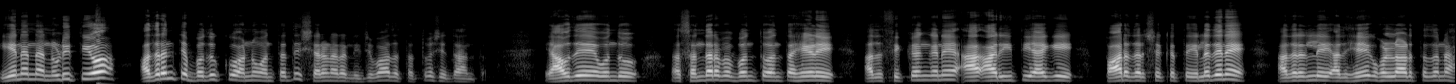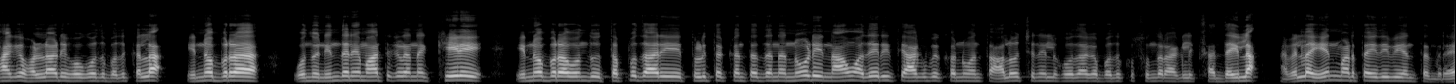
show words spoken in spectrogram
ಏನನ್ನ ನುಡಿತೀಯೋ ಅದರಂತೆ ಬದುಕು ಅನ್ನುವಂಥದ್ದೇ ಶರಣರ ನಿಜವಾದ ತತ್ವ ಸಿದ್ಧಾಂತ. ಯಾವುದೇ ಒಂದು ಸಂದರ್ಭ ಬಂತು ಅಂತ ಹೇಳಿ ಅದು ಸಿಕ್ಕಂಗನೇ ಆ ರೀತಿಯಾಗಿ ಪಾರದರ್ಶಕತೆ ಇಲ್ಲದೇನೆ ಅದರಲ್ಲಿ ಅದು ಹೇಗೆ ಹೊಳ್ಳಾಡ್ತದನೋ ಹಾಗೆ ಹೊಳ್ಳಾಡಿ ಹೋಗೋದು ಬದುಕಲ್ಲ. ಇನ್ನೊಬ್ಬರ ಒಂದು ನಿಂದನೆ ಮಾತುಗಳನ್ನು ಕೇಳಿ ಇನ್ನೊಬ್ಬರ ಒಂದು ತಪ್ಪು ದಾರಿ ತುಳಿತಕ್ಕಂಥದ್ದನ್ನು ನೋಡಿ ನಾವು ಅದೇ ರೀತಿ ಆಗಬೇಕು ಅನ್ನುವಂಥ ಆಲೋಚನೆಯಲ್ಲಿ ಹೋದಾಗ ಬದುಕು ಸುಂದರ ಆಗ್ಲಿಕ್ಕೆ ಸಾಧ್ಯ ಇಲ್ಲ. ನಾವೆಲ್ಲ ಏನು ಮಾಡ್ತಾ ಇದ್ದೀವಿ ಅಂತಂದ್ರೆ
